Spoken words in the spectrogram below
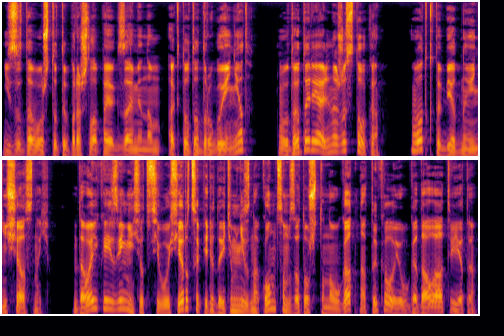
Из-за того, что ты прошла по экзаменам, а кто-то другой нет? Вот это реально жестоко. Вот кто бедный и несчастный. Давай-ка извинись от всего сердца перед этим незнакомцем за то, что наугад натыкала и угадала ответы.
